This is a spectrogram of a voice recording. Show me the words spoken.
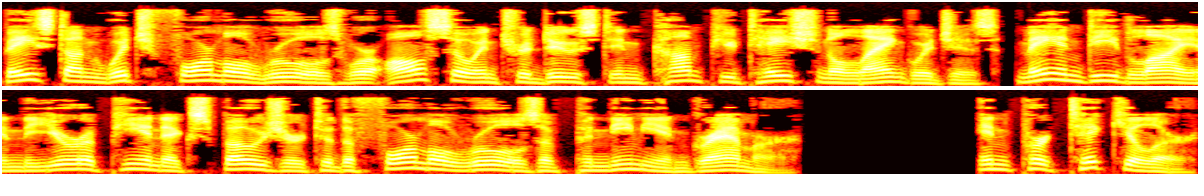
based on which formal rules were also introduced in computational languages, may indeed lie in the European exposure to the formal rules of Paninian grammar. In particular,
